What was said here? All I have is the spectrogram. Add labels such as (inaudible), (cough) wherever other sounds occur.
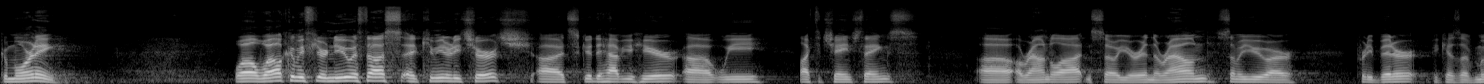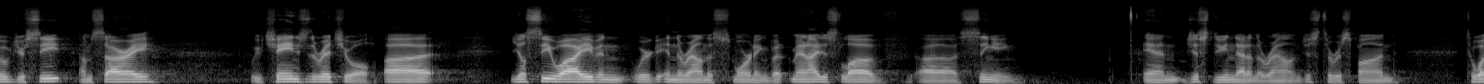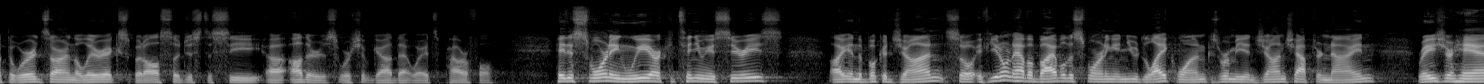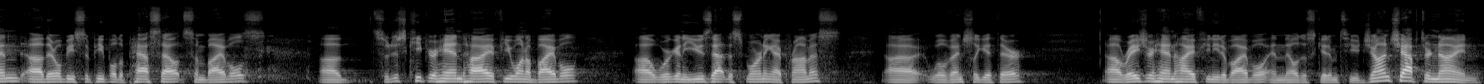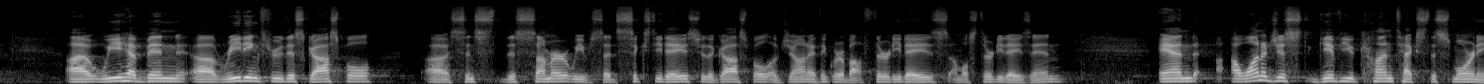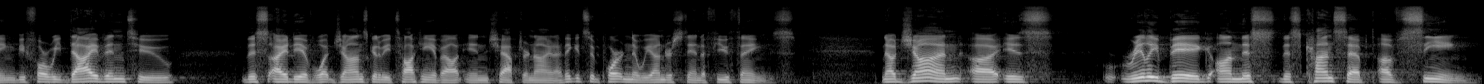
Good morning. Well, welcome if you're new with us at Community Church. Uh, it's good to have you here. Uh, we like to change things uh, around a lot, and so you're in the round. Some of you are pretty bitter because I've moved your seat. I'm sorry. We've changed the ritual. Uh, you'll see why even we're in the round this morning, but man, I just love uh, singing and just doing that in the round, just to respond to what the words are in the lyrics, but also just to see uh, others worship God that way. It's powerful. Hey, this morning we are continuing a series uh, in the book of John. So if you don't have a Bible this morning and you'd like one, because we're going to be in John chapter 9, raise your hand. Uh, there will be some people to pass out some Bibles. Uh, so just keep your hand high if you want a Bible. Uh, we're going to use that this morning, I promise. Uh, we'll eventually get there. raise your hand high if you need a Bible, and they'll just get them to you. John chapter 9. Uh, we have been uh, reading through this gospel uh, since this summer. We've said 60 days through the gospel of John. I think we're about 30 days, almost 30 days in. And I want to just give you context this morning before we dive into this idea of what John's going to be talking about in chapter 9. I think it's important that we understand a few things. Now, John uh, is really big on this, this concept of seeing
